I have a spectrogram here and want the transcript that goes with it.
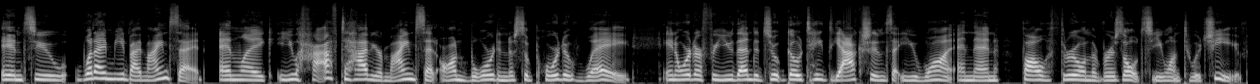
into what I mean by mindset. And like, you have to have your mindset on board in a supportive way in order for you then to, to go take the actions that you want and then follow through on the results you want to achieve.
